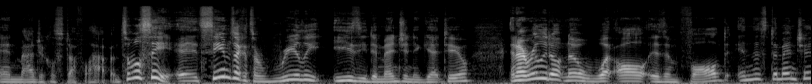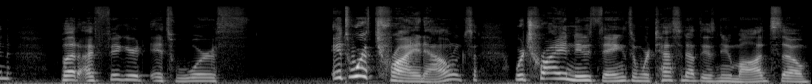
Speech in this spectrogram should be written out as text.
and magical stuff will happen. So we'll see. It seems like it's a really easy dimension to get to. And I really don't know what all is involved in this dimension, but I figured it's worth it's worth trying out. We're trying new things and we're testing out these new mods, so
